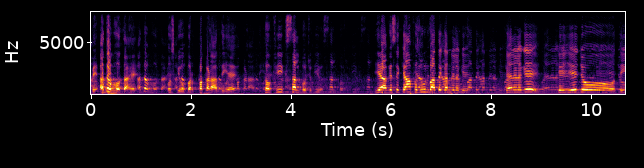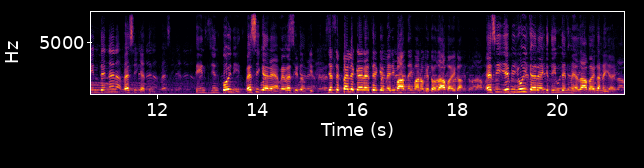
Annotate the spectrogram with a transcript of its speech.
بے ادب ہوتا ہے، اس کے اوپر پکڑ آتی ہے، توفیق سلب ہو چکی ہے۔ یہ آگے سے کیا فضول باتیں کرنے لگے؟ کہنے لگے کہ یہ جو تین دن ہے نا، ویسے کہتے ہیں۔ تین دن کوئی نہیں، ویسی کہہ رہے ہیں، ہمیں ویسی ڈھنکی۔ جیسے پہلے کہہ رہے تھے کہ میری بات نہیں مانو گے تو عذاب آئے گا۔ ایسی یہ بھی یوں ہی کہہ رہے ہیں کہ تین دن میں عذاب آئے گا، نہیں آئے گا۔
